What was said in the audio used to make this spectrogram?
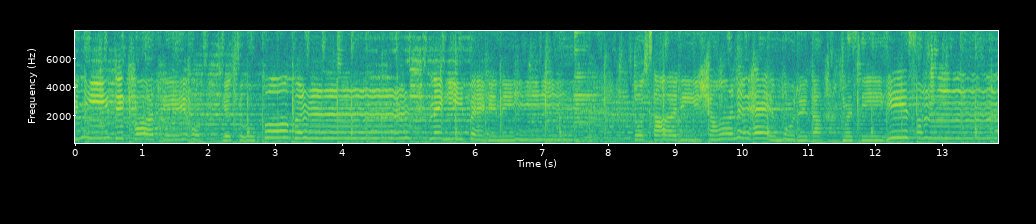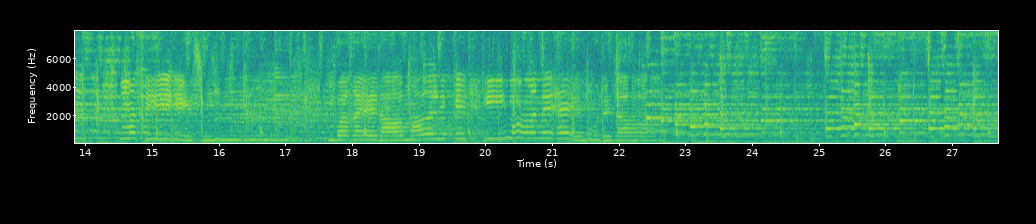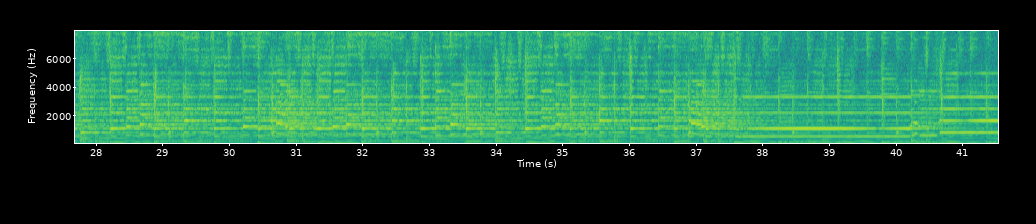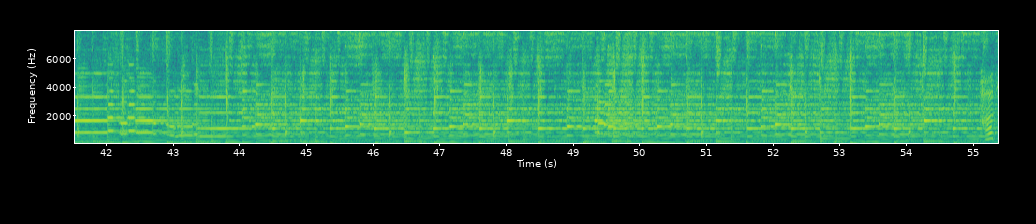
دکھاتے ہو یسو کو گر نہیں پہنے تو ساری شان ہے مردہ مسیحی سن مسیحی سن بغیر مال کے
